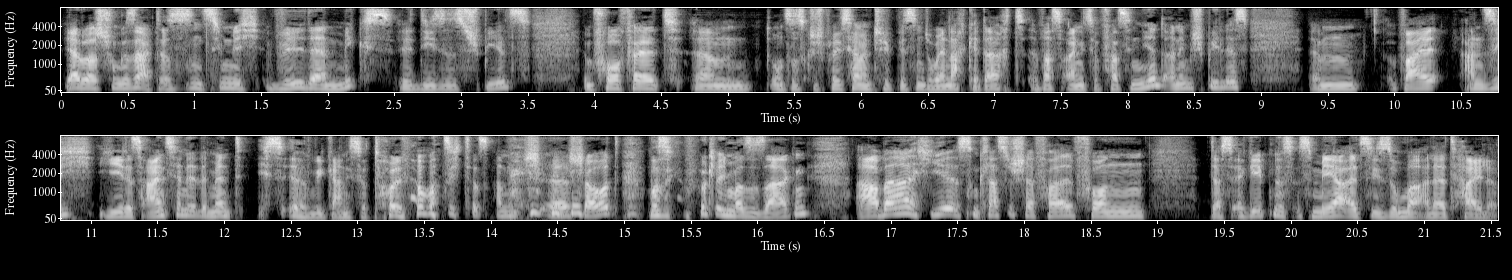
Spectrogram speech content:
Ja, du hast schon gesagt, das ist ein ziemlich wilder Mix äh, dieses Spiels. Im Vorfeld ähm, unseres Gesprächs haben wir natürlich ein bisschen drüber nachgedacht, was eigentlich so faszinierend an dem Spiel ist, ähm, weil an sich jedes einzelne Element ist irgendwie gar nicht so toll, wenn man sich das anschaut, muss ich wirklich mal so sagen. Aber hier ist ein klassischer Fall von das Ergebnis ist mehr als die Summe aller Teile.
